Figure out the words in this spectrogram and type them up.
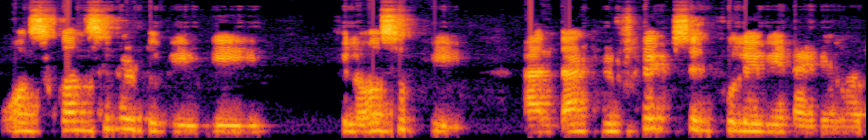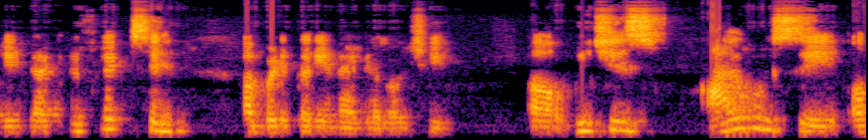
was considered to be the philosophy, and that reflects in Fulavian ideology, that reflects in Ambedkarian ideology, uh, which is, I would say, a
